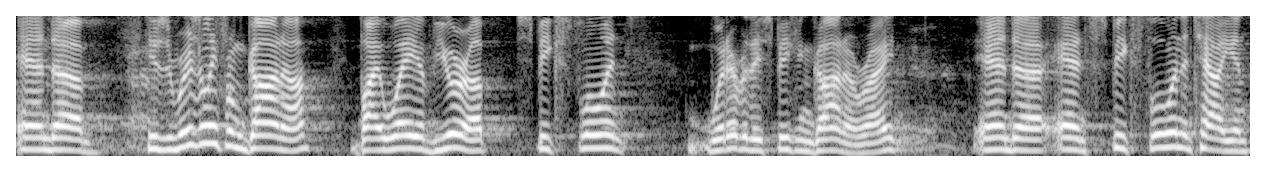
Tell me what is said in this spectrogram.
And uh, he's originally from Ghana, by way of Europe, speaks fluent, whatever they speak in Ghana, right? and, uh, and speaks fluent Italian.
